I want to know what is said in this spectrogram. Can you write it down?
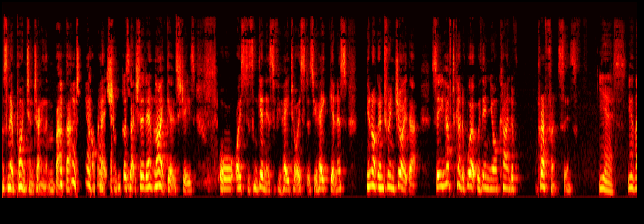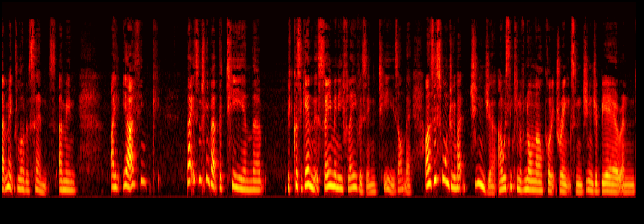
there's no point in telling them about that combination because actually they don't like goat's cheese or oysters and Guinness. If you hate oysters, you hate Guinness, you're not going to enjoy that. So you have to kind of work within your kind of preferences. Yes, yeah, that makes a lot of sense. I mean, I yeah, I think that is interesting about the tea and the because again, there's so many flavors in teas, aren't there? I was just wondering about ginger. I was thinking of non-alcoholic drinks and ginger beer, and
